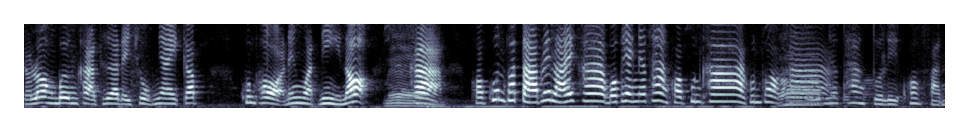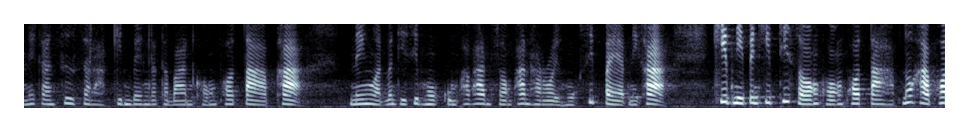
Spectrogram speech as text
ก็ลองเบิ่งค่ะเธอได้โชคใหญ่กับคุณพ่อในงวดนี้เนาะ แม่นค่ะ ขอบคุณพ่อตาบหลายๆค่ะบ่แพงแนวทางขอบคุณค่ะ คุณพ่อค่ะครับแนวทางตัวเลขความฝันในการซื้อสลากกินแบ่งรัฐบาลของพ่อตาบค่ะ ในงวดวันที่ 16 กุมภาพันธ์ 2568 นี่ค่ะ คลิปนี้เป็นคลิปที่ 2 ของพ่อตาบเนาะค่ะพ่อ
